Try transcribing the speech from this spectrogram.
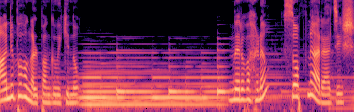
അനുഭവങ്ങൾ പങ്കുവയ്ക്കുന്നു. നിർവഹണം സ്വപ്ന രാജേഷ്.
